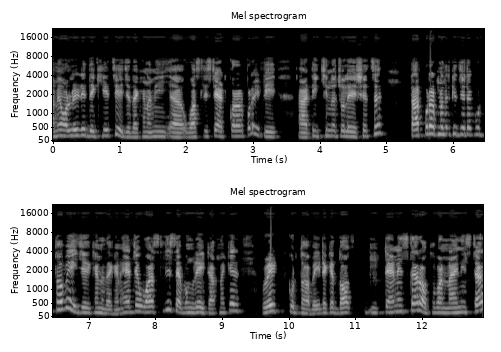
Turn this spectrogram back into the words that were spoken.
আমি অলরেডি দেখিয়েছি, এই যে দেখেন, আমি ওয়াচ লিস্টে অ্যাড করার পরে এটি টিক চিহ্ন চলে এসেছে। তারপরে আপনাদেরকে যেটা করতে হবে, এই যে এখানে দেখেন এর যে ওয়াচ লিস্ট এবং রেট আপনাকে রেট করতে হবে। এটাকে দশ টেন স্টার অথবা nine star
